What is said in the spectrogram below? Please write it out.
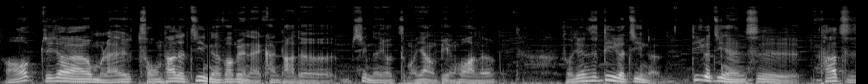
好，接下来我们来从它的技能方面来看它的性能有怎么样的变化呢？首先是第一个技能，第一个技能是它只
